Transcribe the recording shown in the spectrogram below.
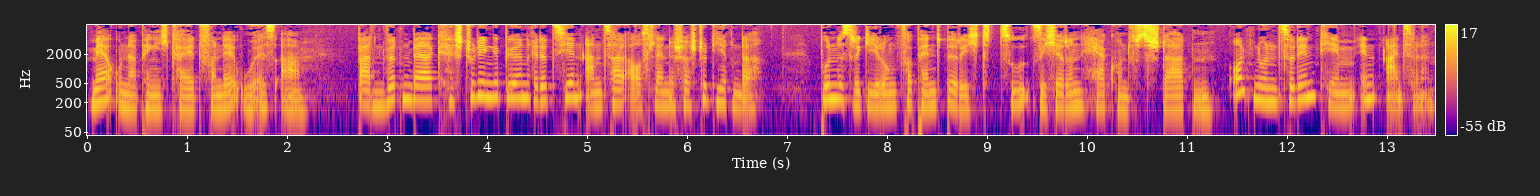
mehr Unabhängigkeit von der USA. Baden-Württemberg, Studiengebühren reduzieren Anzahl ausländischer Studierender. Bundesregierung verpennt Bericht zu sicheren Herkunftsstaaten. Und nun zu den Themen in Einzelnen.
